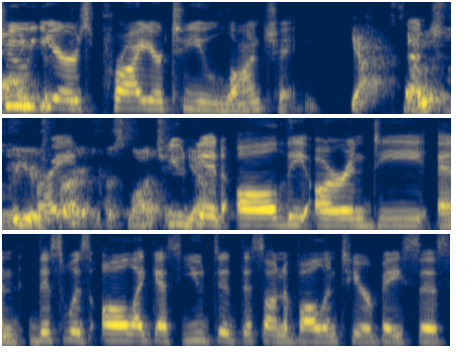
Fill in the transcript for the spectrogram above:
two years prior to you launching. Yeah, that was two years right? prior to us launching. You yeah. did all the R and D, and this was all. I guess you did this on a volunteer basis,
